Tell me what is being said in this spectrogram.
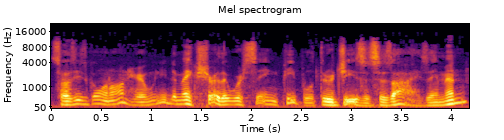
So as he's going on here, we need to make sure that we're seeing people through Jesus' eyes. Amen?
